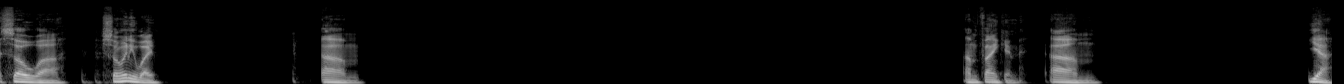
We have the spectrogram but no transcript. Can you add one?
So uh so anyway, um I'm thinking. Um yeah,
